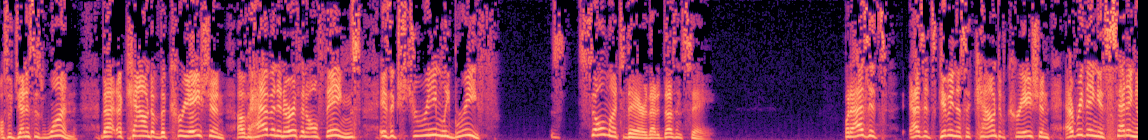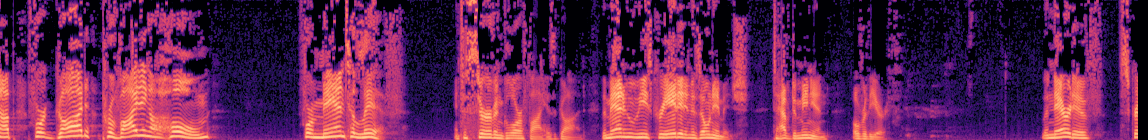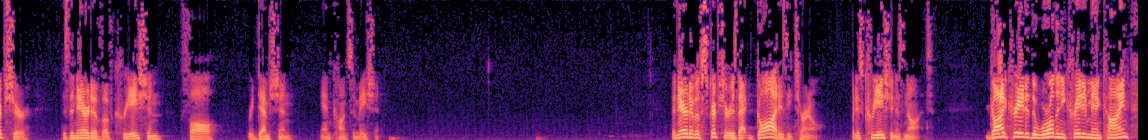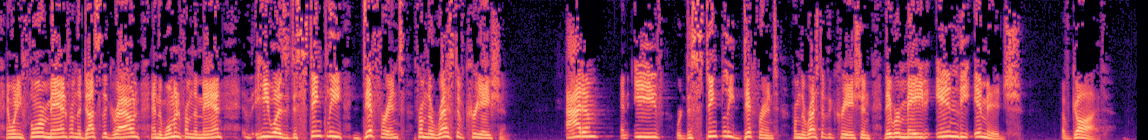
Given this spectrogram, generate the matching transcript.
Also Genesis 1, that account of the creation of heaven and earth and all things is extremely brief. There's so much there that it doesn't say. But as it's as it's giving this account of creation, everything is setting up for God providing a home for man to live and to serve and glorify his God. The man who he's created in his own image to have dominion over the earth. The narrative scripture is the narrative of creation, fall, redemption, and consummation. The narrative of scripture is that God is eternal, but his creation is not. God created the world and he created mankind, and when he formed man from the dust of the ground and the woman from the man, he was distinctly different from the rest of creation. Adam and Eve were distinctly different from the rest of the creation. They were made in the image of God.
